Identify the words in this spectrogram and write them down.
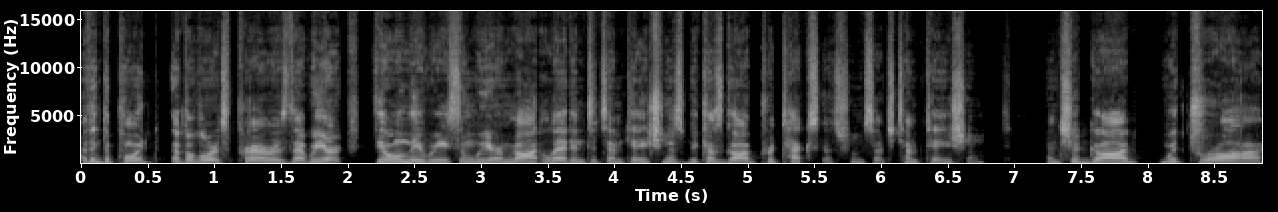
I think the point of the Lord's Prayer is that we are the only reason we are not led into temptation is because God protects us from such temptation. And should God withdraw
